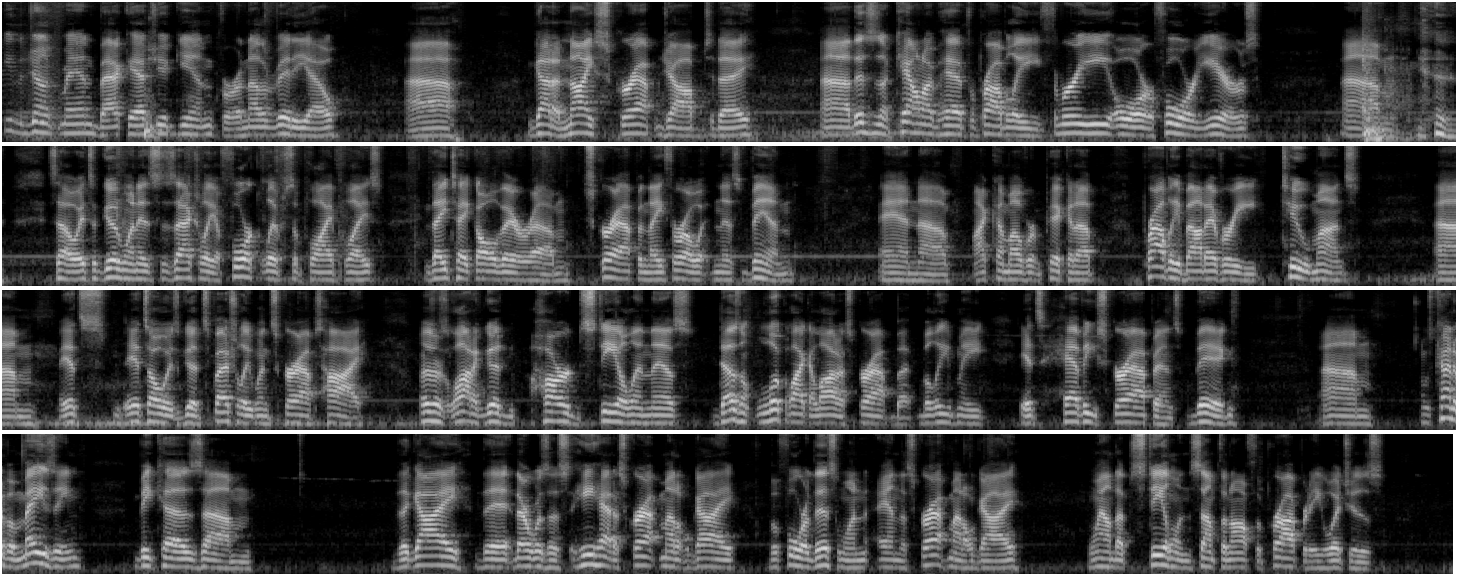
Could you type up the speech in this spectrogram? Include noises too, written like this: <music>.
the Junk Man back at you again for another video. Uh, got a nice scrap job today. Uh, this is an account I've had for probably three or four years. Um, <laughs> so it's a good one. This is actually a forklift supply place. They take all their um, scrap and they throw it in this bin. And uh, I come over and pick it up probably about every two months. Um, it's it's always good, especially when scrap's high. There's a lot of good hard steel in this. Doesn't look like a lot of scrap, but believe me, it's heavy scrap and it's big. Um, it was kind of amazing because um, the guy that there was a he had a scrap metal guy before this one, and the scrap metal guy wound up stealing something off the property, which is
